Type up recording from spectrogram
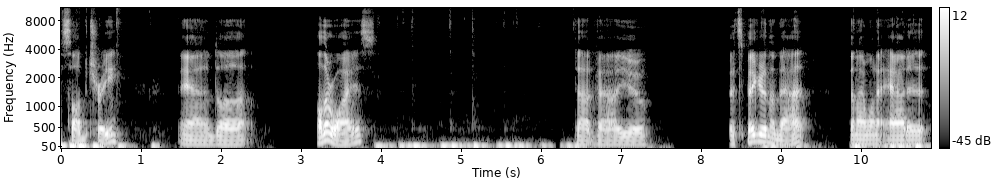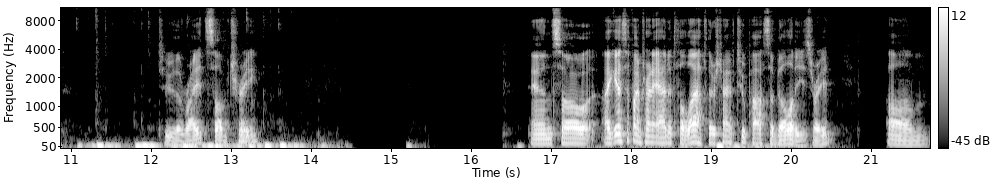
subtree, and uh, otherwise, dot value, if it's bigger than that, then I want to add it to the right subtree. And so I guess if I'm trying to add it to the left, there's kind of two possibilities, right? Um,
